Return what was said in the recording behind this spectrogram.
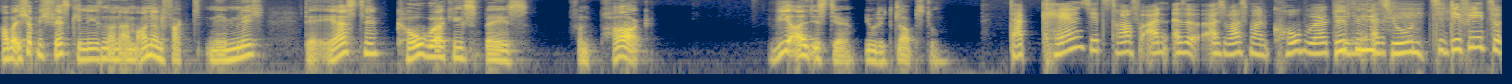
Aber ich habe mich festgelesen an einem anderen Fakt, nämlich der erste Coworking Space von Prag. Wie alt ist der, Judith, glaubst du? Da käme es jetzt drauf an, also, also was man Coworking. Definition. Also, Definition.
